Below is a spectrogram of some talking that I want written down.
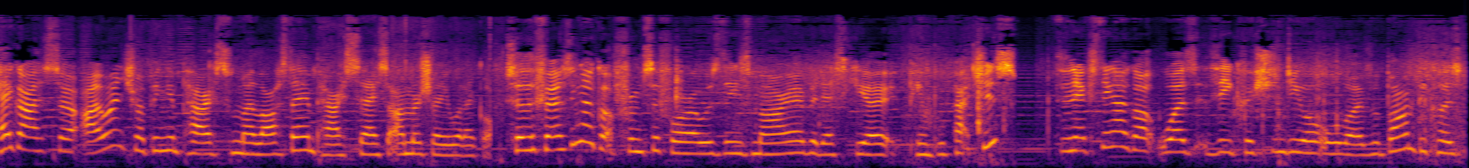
Hey guys, so I went shopping in Paris for my last day in Paris today, so I'm going to show you what I got. So the first thing I got from Sephora was these Mario Badescu pimple patches. The next thing I got was the Christian Dior All Over Balm because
